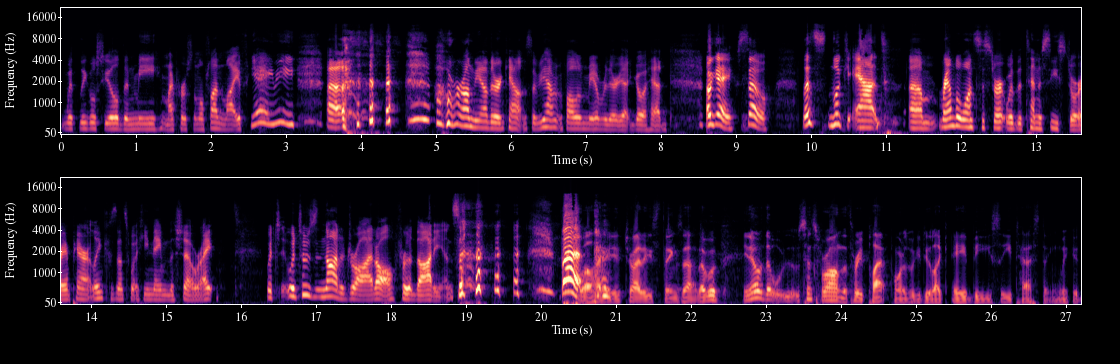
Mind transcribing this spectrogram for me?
with Legal Shield and me, my personal fun life. Yay, me! Uh, over on the other account. So if you haven't followed me over there yet, go ahead. Okay, so let's look at. Um, Randall wants to start with the Tennessee story, apparently, because that's what he named the show, right? Which which was not a draw at all for the audience. but well, hey, you try these things out. You know that since we're on the three platforms, we could do like A, B, C testing. We could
